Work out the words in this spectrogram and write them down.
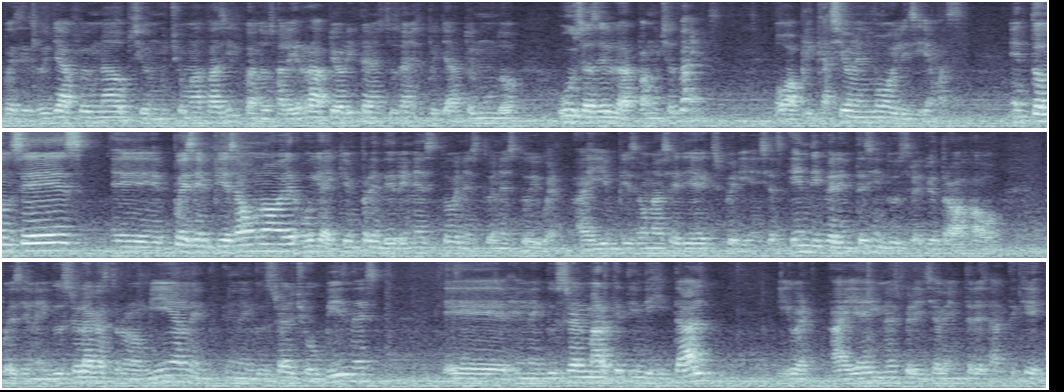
pues eso ya fue una adopción mucho más fácil. Cuando sale Rappi ahorita en estos años, pues ya todo el mundo usa celular para muchas vainas. O aplicaciones móviles y demás. Entonces, eh, pues empieza uno a ver, oye, hay que emprender en esto, en esto, en esto, y bueno, ahí empieza una serie de experiencias en diferentes industrias. Yo he trabajado pues en la industria de la gastronomía, en la, industria del show business, eh, en la industria del marketing digital, y bueno, ahí hay una experiencia bien interesante que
